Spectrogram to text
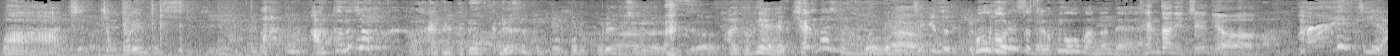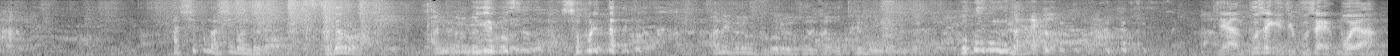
와 진짜 고래 씨. 안 끊어져 아 그래, 그래서 고래 고래찜이라고 그러구나. 아니 그게 찌개다시 먹는데 먹어보랬어 내가 먹어봤는데 텐단이 질겨. 찌개 한 10분간 씹었는데도 그대로라 아니 그러면 이게 그거를- 무슨 스프링다 아니 그럼 그거를 도대체 어떻게 먹으라는 거야? 못 먹는다 내가 그냥 구색이지 구색 모양.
